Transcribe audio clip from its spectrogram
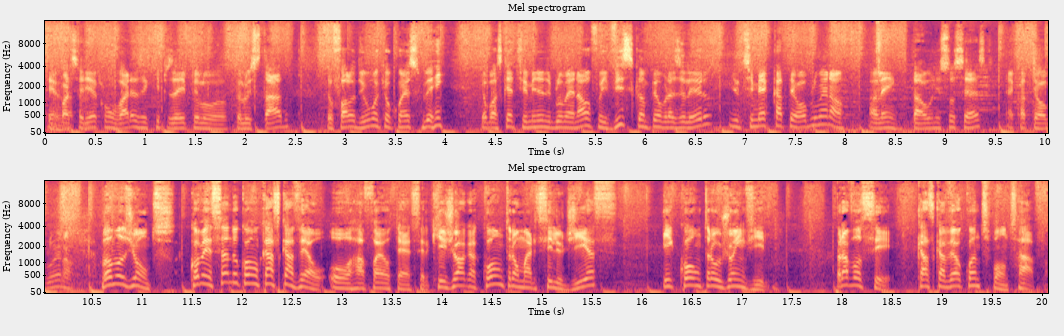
tem parceria com várias equipes aí pelo, pelo estado. Eu falo de uma que eu conheço bem, que é o basquete feminino de Blumenau, fui vice-campeão brasileiro e o time é KTO Blumenau. Além da Unisocesc, é KTO Blumenau. Vamos juntos. Começando com o Cascavel, o Rafael Tesser, que joga contra o Marcílio Dias e contra o Joinville. Pra você, Cascavel, quantos pontos, Rafa?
